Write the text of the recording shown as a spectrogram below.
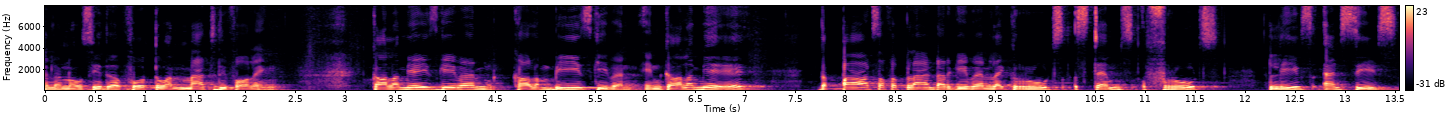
Now see the fourth one match the following. Column a is given column b is given. In column a the parts of a plant are given like roots stems fruits leaves and seeds.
